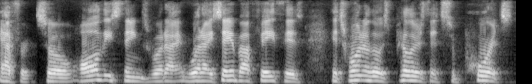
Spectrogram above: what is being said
effort. So all these things, what I what I say about faith is it's one of those pillars that supports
